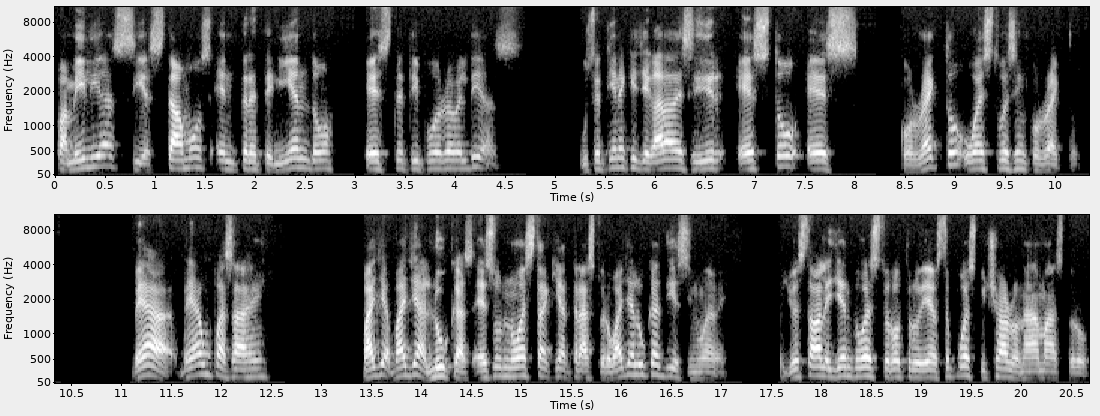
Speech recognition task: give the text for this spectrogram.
familias si estamos entreteniendo este tipo de rebeldías. Usted tiene que llegar a decidir esto es correcto o esto es incorrecto. Vea, vea un pasaje. Vaya, vaya Lucas, eso no está aquí atrás, pero vaya Lucas 19. Yo estaba leyendo esto el otro día, usted puede escucharlo nada más, pero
